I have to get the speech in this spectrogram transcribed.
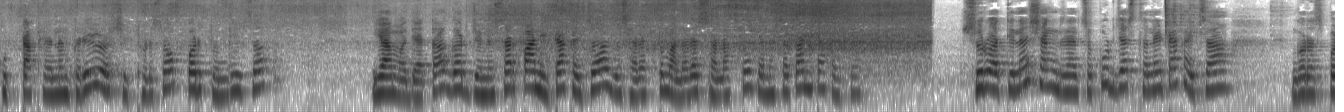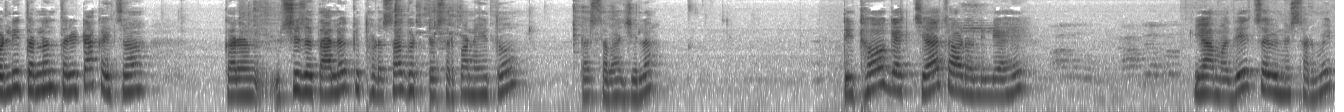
कूट टाकल्यानंतर व्यवस्थित थोडंसं परतून घ्यायचं. यामध्ये आता गरजेनुसार पाणी टाकायचं. जसा तुम्हाला रस्सा लागतो त्यानुसार पाणी टाकायचं. सुरुवातीला शेंगदाण्याचं कूट जास्त नाही टाकायचा. गरज पडली तर नंतरही टाकायचा. कारण शिजत आलं की थोडासा घट्टसरपणा येतो. रस्सा भाजीला. तिथं गॅसच्या वाढवलेली आहे. यामध्ये चवीनुसार मीठ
